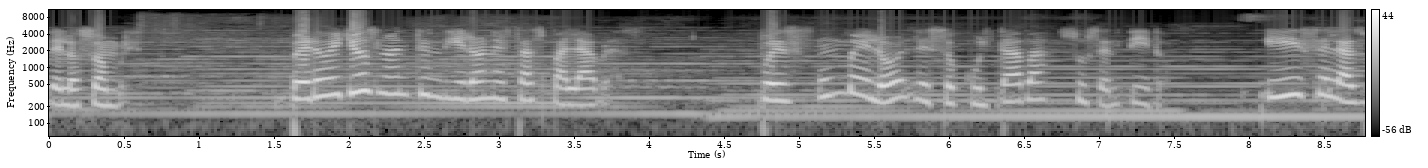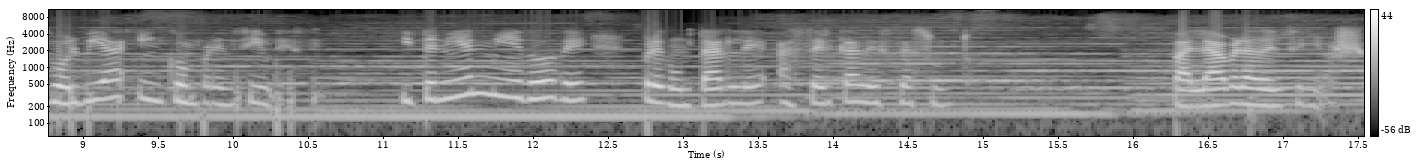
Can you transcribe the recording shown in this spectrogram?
de los hombres. Pero ellos no entendieron estas palabras, pues un velo les ocultaba su sentido y se las volvía incomprensibles, y tenían miedo de preguntarle acerca de este asunto. Palabra del Señor.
